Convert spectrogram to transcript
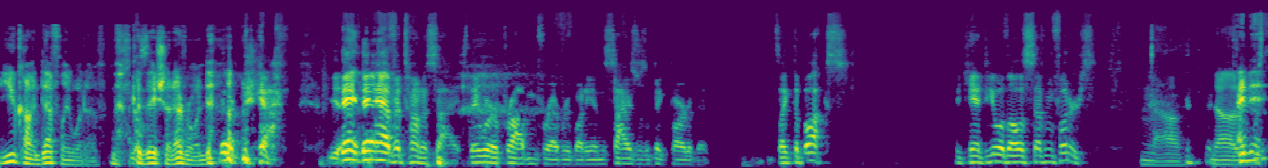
UConn definitely would have because they shut everyone down. yeah. They, they have a ton of size. They were a problem for everybody, and the size was a big part of it. It's like the Bucks. You can't deal with all the seven footers. no, no. I, thi-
